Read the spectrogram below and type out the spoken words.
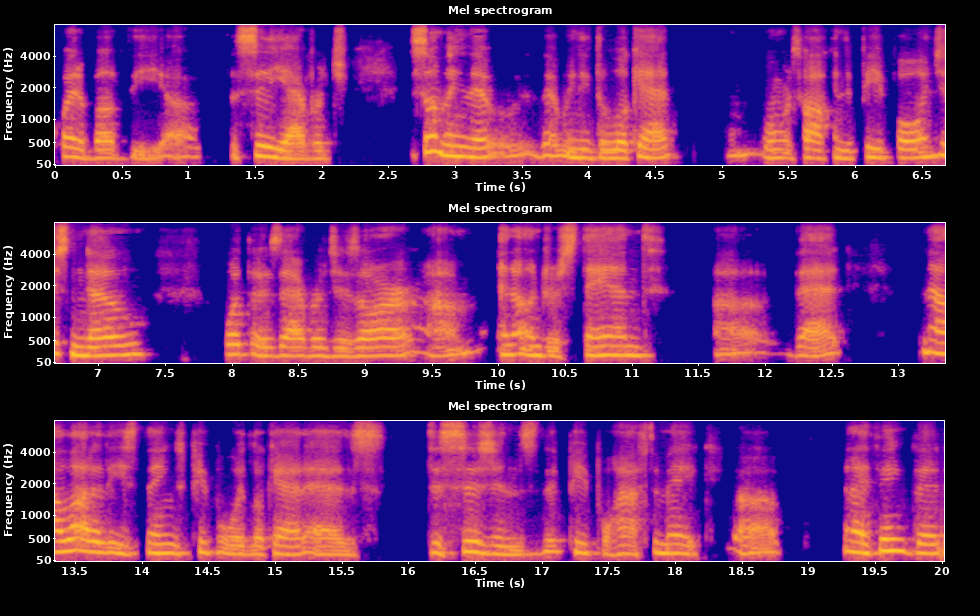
quite above the uh, the city average. Something that that we need to look at when we're talking to people and just know what those averages are um, and understand uh, that. Now, a lot of these things people would look at as decisions that people have to make, uh, and I think that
